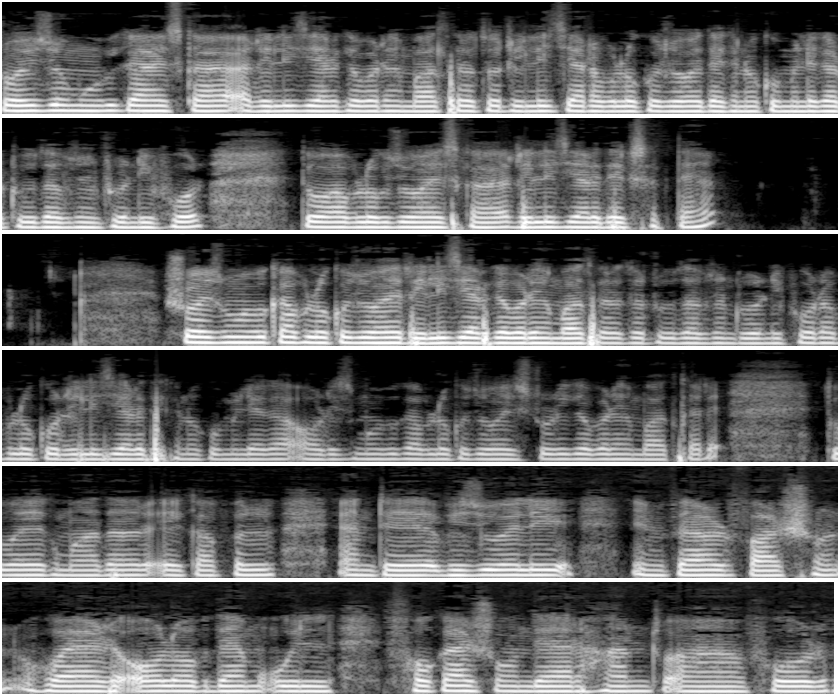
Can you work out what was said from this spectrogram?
सो इस जो मूवी का है, इसका रिलीज़ ईयर के बारे में बात करें तो रिलीज़ ईयर आप लोग को जो है देखने को मिलेगा टू तो आप लोग जो है इसका रिलीज़ ईयर देख सकते हैं। सो इस मूवी का आप लोग को जो है रिलीज़ ईयर के बारे में बात करें तो 2024 आप लोग को रिलीज़ ईयर देखने को मिलेगा और इस मूवी का आप लोग को जो है स्टोरी के बारे में बात करें तो एक mother a couple and a visually impair person where all of them will focus on their hunt for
